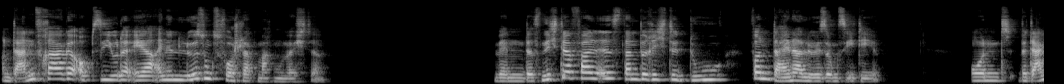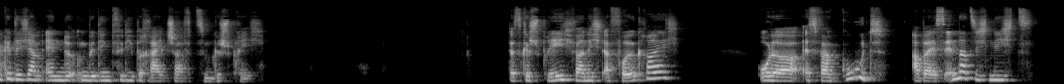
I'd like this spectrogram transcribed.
Und dann frage, ob sie oder er einen Lösungsvorschlag machen möchte. Wenn das nicht der Fall ist, dann berichte du von deiner Lösungsidee. Und bedanke dich am Ende unbedingt für die Bereitschaft zum Gespräch. Das Gespräch war nicht erfolgreich? Oder es war gut, aber es ändert sich nichts?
